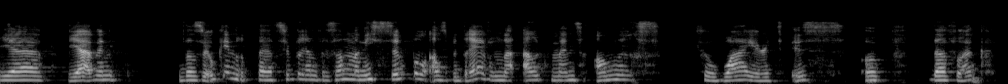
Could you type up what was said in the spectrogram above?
Ja, ja dat is ook inderdaad super interessant, maar niet simpel als bedrijf, omdat elk mens anders gewired is op dat vlak.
